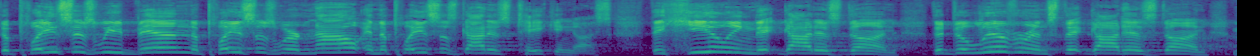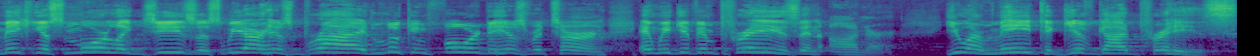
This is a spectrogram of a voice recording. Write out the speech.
the places we've been, the places we're now, and the places God is taking us. The healing that God has done, the deliverance that God has done, making us more like Jesus. We are His bride, looking forward to His return, and we give Him praise and honor. You are made to give God praise,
